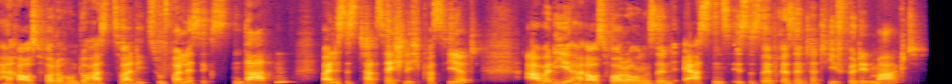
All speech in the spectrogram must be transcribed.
Herausforderung, du hast zwar die zuverlässigsten Daten, weil es ist tatsächlich passiert. Aber die Herausforderungen sind, erstens, ist es repräsentativ für den Markt?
